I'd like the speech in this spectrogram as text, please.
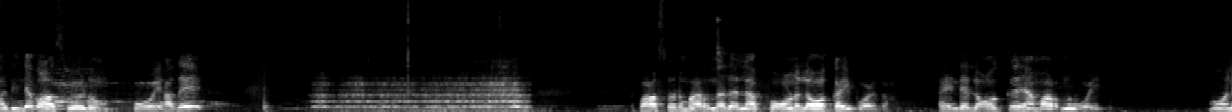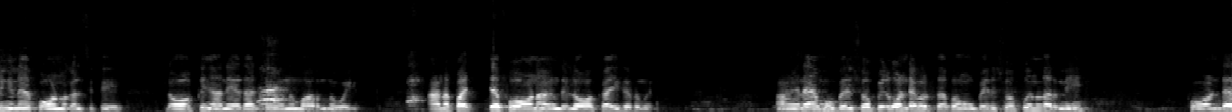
അതിന്റെ പാസ്വേഡും പോയി. അത് പാസ്വേഡ് മറന്നതല്ല ഫോൺ ലോക്കായി പോയതാ. അതിന്റെ ലോക്ക് ഞാൻ മറന്നുപോയി. മോനിങ്ങനെ ഫോണിൽ കളിച്ചിട്ട് ലോക്ക് ഞാൻ ഏതാ മറന്നുപോയി. അങ്ങനെ പറ്റ ഫോണാണ്ട് ലോക്കായി കിടന്ന്. അങ്ങനെ മൊബൈൽ ഷോപ്പിൽ കൊണ്ടേ കൊടുത്തത്. അപ്പോൾ മൊബൈൽ ഷോപ്പ് എന്ന് പറഞ്ഞ് ഫോണിന്റെ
